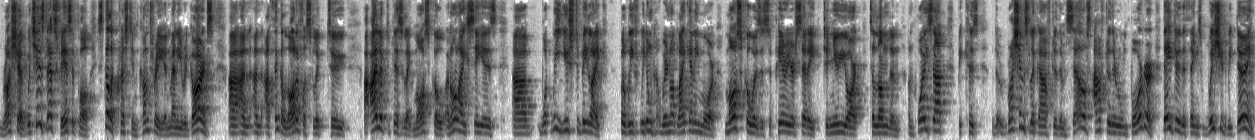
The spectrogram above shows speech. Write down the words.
Russia, which is, let's face it, Paul, still a Christian country in many regards. Uh, and, and I think a lot of us look to, I look to places like Moscow, and all I see is uh, what we used to be like but we we don't we're not like anymore. Moscow is a superior city to New York to London, and why is that? Because the Russians look after themselves, after their own border. They do the things we should be doing,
